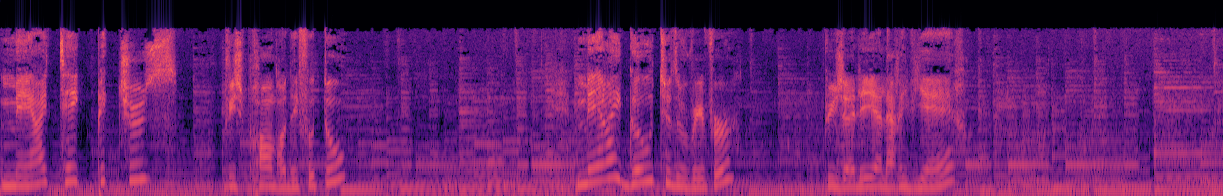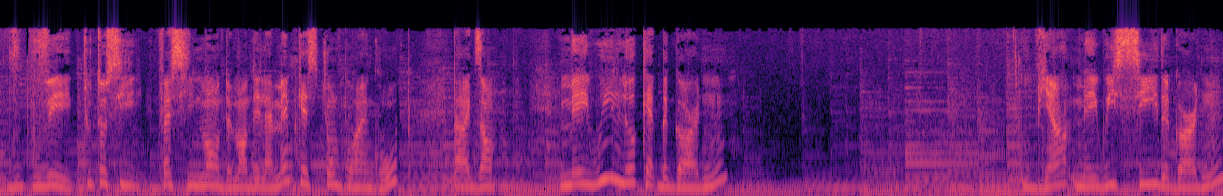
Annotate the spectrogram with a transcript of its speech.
May I take pictures? Puis-je prendre des photos? May I go to the river? Puis-je aller à la rivière? Vous pouvez tout aussi facilement demander la même question pour un groupe. Par exemple, May we look at the garden? Bien, may we see the garden?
